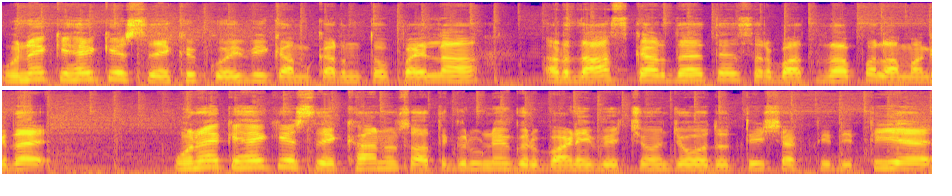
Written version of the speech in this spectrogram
ਉਹਨੇ ਕਿਹਾ ਕਿ ਸਿੱਖ ਕੋਈ ਵੀ ਕੰਮ ਕਰਨ ਤੋਂ ਪਹਿਲਾਂ ਅਰਦਾਸ ਕਰਦਾ ਹੈ ਤੇ ਸਰਬੱਤ ਦਾ ਭਲਾ ਮੰਗਦਾ ਹੈ। ਉਹਨੇ ਕਿਹਾ ਕਿ ਸਿੱਖਾਂ ਨੂੰ ਸਤਿਗੁਰੂ ਨੇ ਗੁਰਬਾਣੀ ਵਿੱਚੋਂ ਜੋ ਅਦੁੱਤੀ ਸ਼ਕਤੀ ਦਿੱਤੀ ਹੈ,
